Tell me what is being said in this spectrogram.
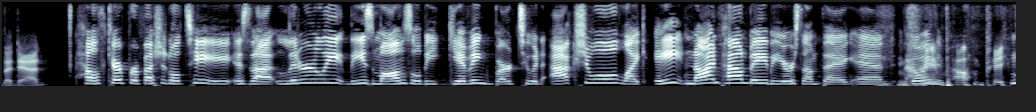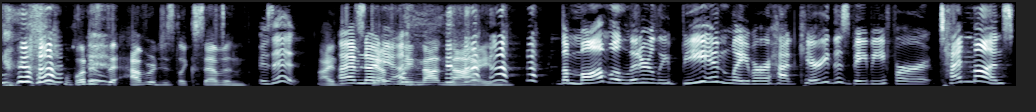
the dad Healthcare professional T is that literally these moms will be giving birth to an actual like eight, nine pound baby or something and nine going. pound baby what is the average is like seven Is it? I, I have no idea. definitely not nine The mom will literally be in labor, had carried this baby for 10 months.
